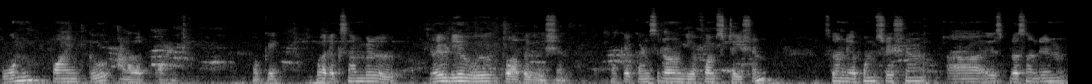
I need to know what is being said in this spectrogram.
one point to another point okay. For example radio wave propagation. Okay consider an fm station. So an fm station uh, is present in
